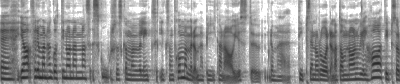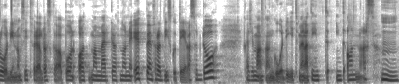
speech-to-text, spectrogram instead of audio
Eh, ja, för man har gått i någon annans skor så ska man väl inte liksom komma med de här pikarna och just uh, de här tipsen och råden. Att om någon vill ha tips och råd inom sitt föräldraskap och, och att man märker att någon är öppen för att diskutera, så då kanske man kan gå dit, men att inte, inte annars. Mm.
